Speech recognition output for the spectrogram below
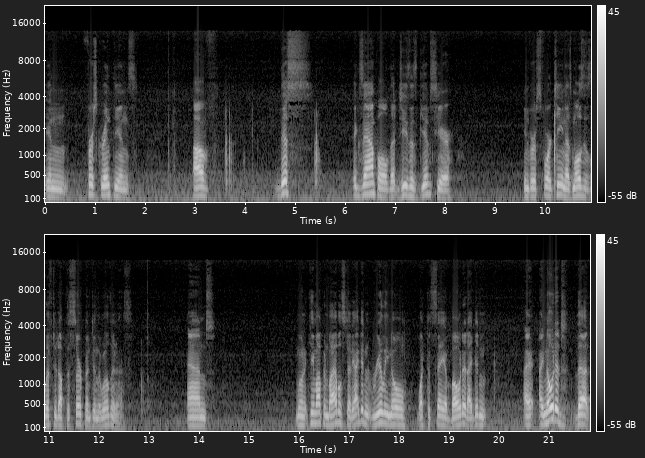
in 1 Corinthians of this example that Jesus gives here in verse 14 as Moses lifted up the serpent in the wilderness. And when it came up in Bible study, I didn't really know what to say about it. I didn't I, I noted that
